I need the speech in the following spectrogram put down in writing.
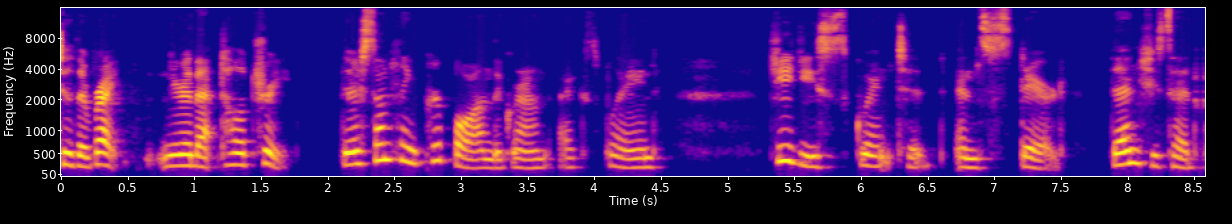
To the right, near that tall tree. There's something purple on the ground, I explained. Gigi squinted and stared. Then she said,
